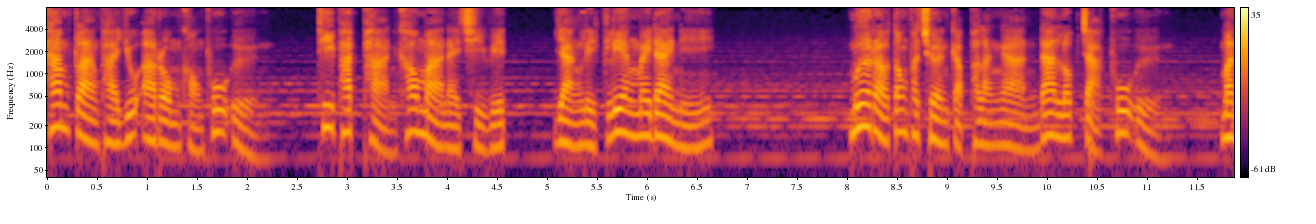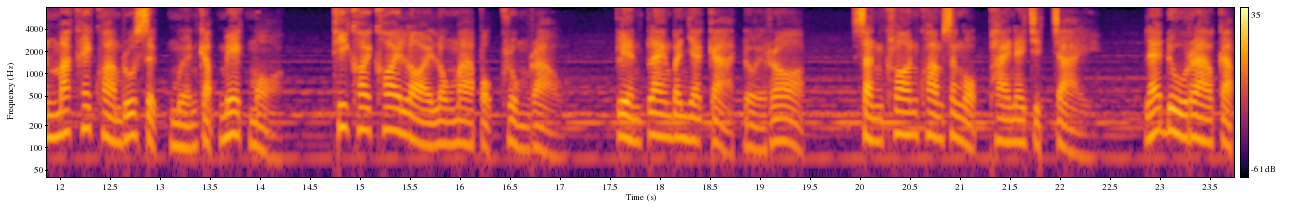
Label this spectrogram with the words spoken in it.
ท่ามกลางพายุอารมณ์ของผู้อื่น ที่พัดผ่านเข้ามาในชีวิต อย่างหลีกเลี่ยงไม่ได้นี้ เมื่อเราต้องเผชิญกับพลังงานด้านลบจากผู้อื่น มันมักให้ความรู้สึกเหมือนกับเมฆหมอกที่ค่อยๆลอยลงมาปกคลุมเรา เปลี่ยนแปลงบรรยากาศโดยรอบ สั่นคลอนความสงบภายในจิตใจ และดูราวกับ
